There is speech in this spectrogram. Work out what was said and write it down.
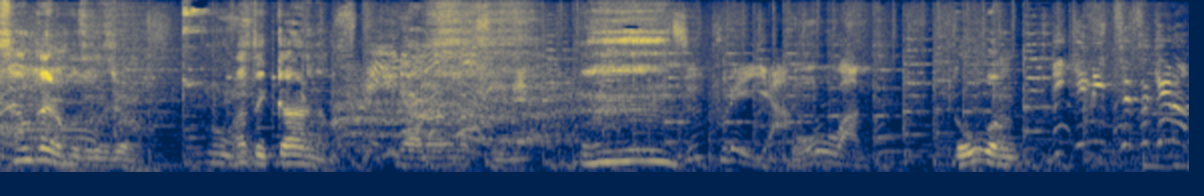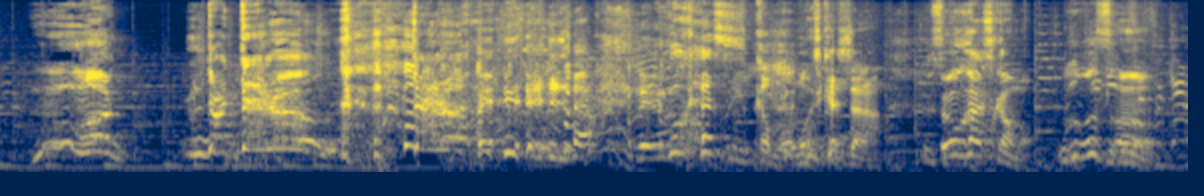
3回の法則でしょあと1回あるなやらなくていいねプレイヤー剛腕堂安力み続けろうわだってる出る動かすかももしかしたら動かすかも動かすのうん続けろ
